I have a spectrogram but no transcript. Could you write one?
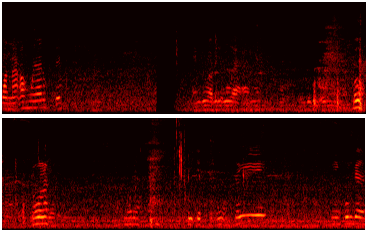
ông mà ông mua hết luôn tiếp em vua bên vua à, à mua. Mua luôn mua đi. Đi tiếp tí. Mình cũng về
